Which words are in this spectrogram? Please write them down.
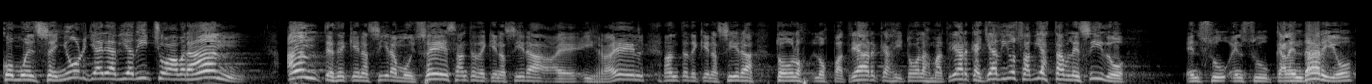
como el Señor ya le había dicho a Abraham antes de que naciera Moisés, antes de que naciera eh, Israel, antes de que naciera todos los, patriarcas y todas las matriarcas, ya Dios había establecido en su, en su calendario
